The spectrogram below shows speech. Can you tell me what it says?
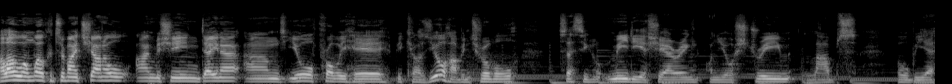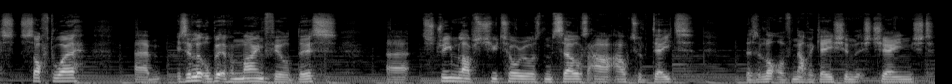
Hello and welcome to my channel. I'm Machine Dana and you're probably here because you're having trouble setting up media sharing on your Streamlabs OBS software. Um, it's a little bit of a minefield this. Uh, Streamlabs tutorials themselves are out of date. There's a lot of navigation that's changed,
